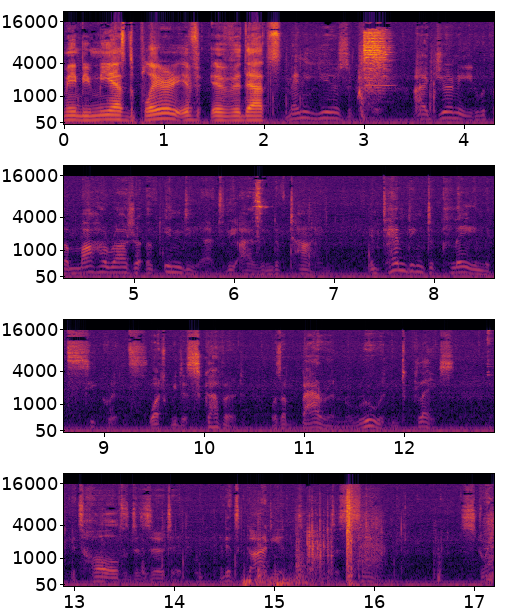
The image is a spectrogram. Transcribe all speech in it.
maybe me as the player. If if that's Many years ago, I journeyed with the Maharaja of India to the island of Time, intending to claim its secrets. What we discovered was a barren, ruined place. Its halls deserted, and its guardians gone to sand. Strange.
